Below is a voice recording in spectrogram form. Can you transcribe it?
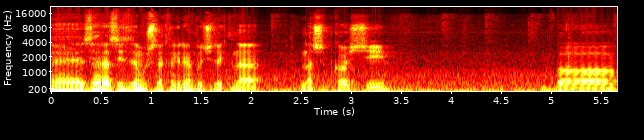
E, zaraz widzę, muszę tak ten odcinek na, na szybkości, bo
